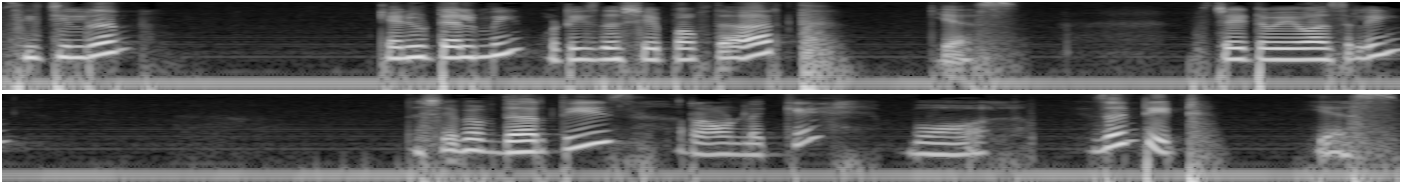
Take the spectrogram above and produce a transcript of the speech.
See children can you tell me what is the shape of the earth? Yes. Straight away was the shape of the earth is round like a ball. Isn't it? Yes.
